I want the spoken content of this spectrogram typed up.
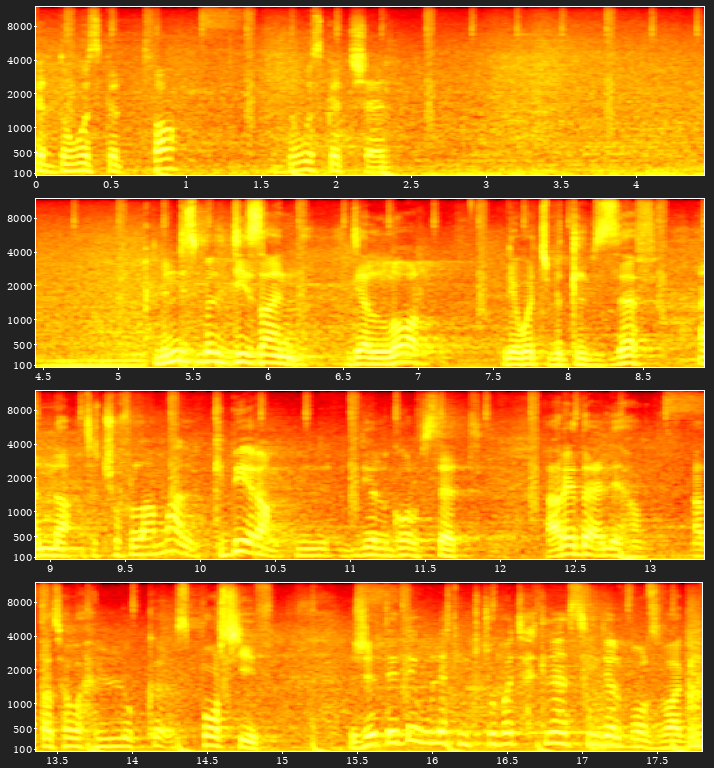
كدوز كتطفى كدوز كتشعل بالنسبة لل design ديال اللور اللي هو تبدل بزاف أن تشوف la malle كبيرة ديال الجولف sept عريضة عليها. عطاتها واحد ال look sportif GTD ولات مكتوبة تحت l'ancienne ديال Volkswagen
